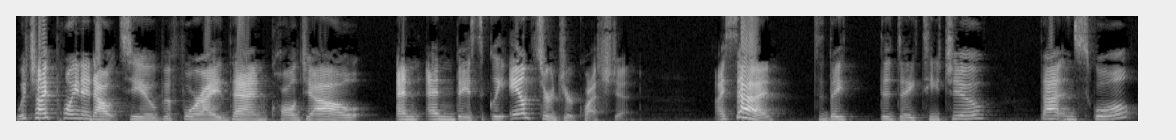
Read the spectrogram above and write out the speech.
which I pointed out to you before I then called you out and and basically answered your question. I said, "Did they did they teach you that in school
